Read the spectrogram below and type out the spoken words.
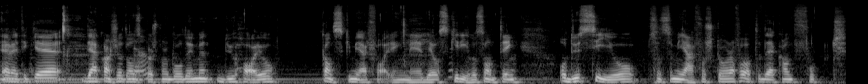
jeg vet ikke, Det er kanskje et annet spørsmål, Bodil, men du har jo ganske mye erfaring med det å skrive og sånne ting. Og du sier jo, sånn som jeg forstår, det, at det kan fort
